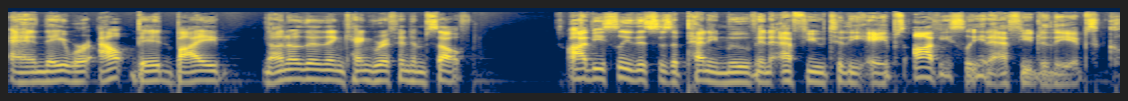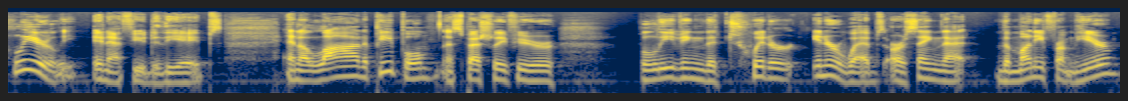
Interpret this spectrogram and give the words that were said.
and they were outbid by none other than Ken Griffin himself. Obviously, this is a penny move in FU to the apes. Obviously, an FU to the apes. Clearly, an FU to the apes. And a lot of people, especially if you're believing the Twitter interwebs, are saying that the money from here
